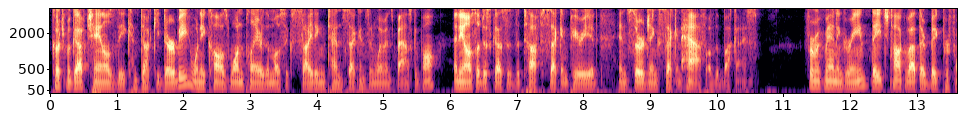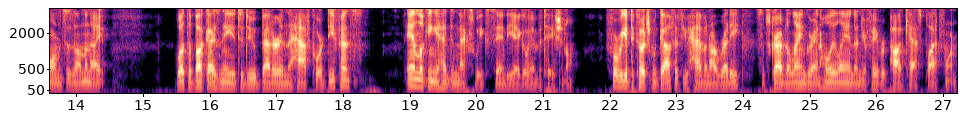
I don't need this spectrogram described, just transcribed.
Coach McGuff channels the Kentucky Derby when he calls one player the most exciting 10 seconds in women's basketball, and he also discusses the tough second period and surging second half of the Buckeyes. For McMahon and Greene, they each talk about their big performances on the night, what the Buckeyes needed to do better in the half court defense, and looking ahead to next week's San Diego Invitational. Before we get to Coach McGuff, if you haven't already, subscribe to Land Grant Holy Land on your favorite podcast platform.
